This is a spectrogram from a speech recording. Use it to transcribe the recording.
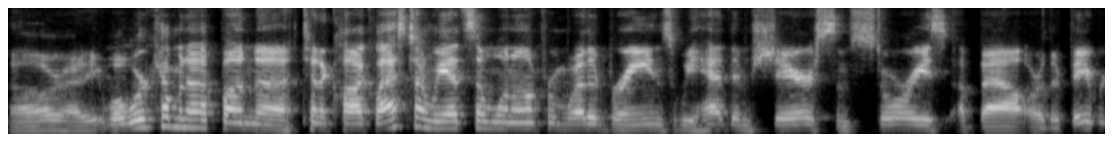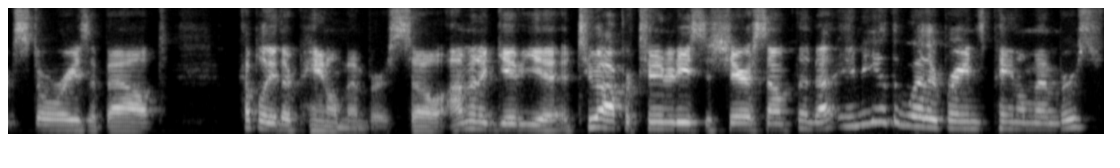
All righty. Well, we're coming up on uh, 10 o'clock. Last time we had someone on from Weather Brains, we had them share some stories about, or their favorite stories about a couple of their panel members. So I'm going to give you two opportunities to share something about any of the Weather Brains panel members,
